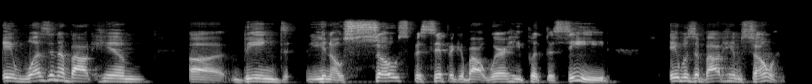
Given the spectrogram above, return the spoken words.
It wasn't about him uh, being, you know, so specific about where he put the seed. It was about him sowing.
